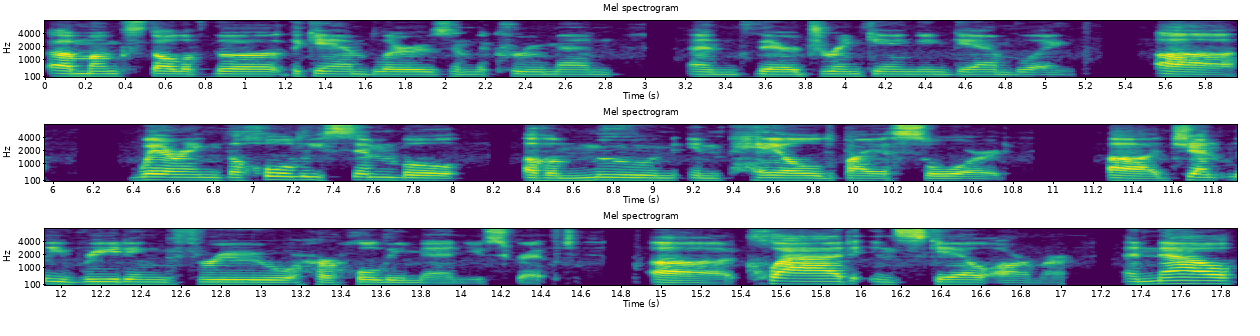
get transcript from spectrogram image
amongst all of the, the gamblers and the crewmen and their drinking and gambling, uh, wearing the holy symbol of a moon impaled by a sword, uh, gently reading through her holy manuscript, uh, clad in scale armor. And now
